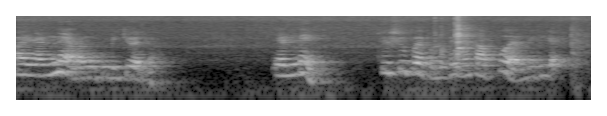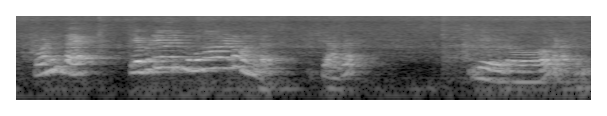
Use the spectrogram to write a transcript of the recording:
ആ എണ്ണ അവിടെ കുടിക്കുമല്ലോ. എണ്ണ ടിഷ്യൂ പേപ്പർ ഞാൻ കപ്പ് വരുന്നില്ല ഉണ്ട്. എവിടെയോ ഒരു മൂന്നാലെണ്ണം ഉണ്ട്. പക്ഷെ അത് എവിടോ കിടക്കുന്നു.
